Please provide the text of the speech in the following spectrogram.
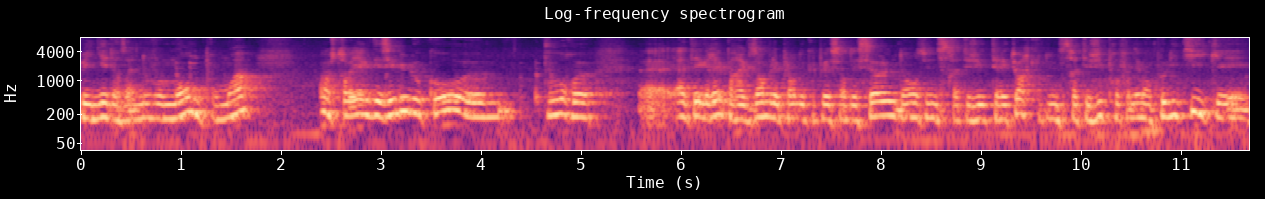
baignais dans un nouveau monde pour moi. Je travaillais avec des élus locaux euh, pour intégrer par exemple les plans d'occupation des sols dans une stratégie de territoire qui est une stratégie profondément politique. Et,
